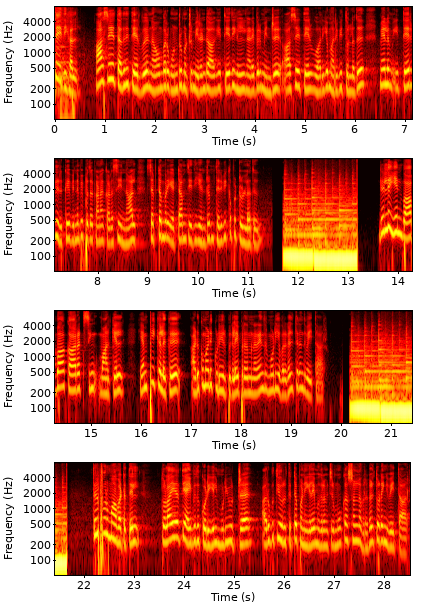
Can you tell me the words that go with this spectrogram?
செய்திகள். ஆசிரியர் தகுதி தேர்வு நவம்பர் ஒன்று மற்றும் இரண்டு ஆகிய தேதிகளில் நடைபெறும் என்று ஆசிரியர் தேர்வு வாரியம் அறிவித்துள்ளது. மேலும் இத்தேர்விற்கு விண்ணப்பிப்பதற்கான கடைசி நாள் செப்டம்பர் எட்டாம் தேதி என்றும் தெரிவிக்கப்பட்டுள்ளது. டெல்லியின் பாபா காரக் சிங் மார்க்கில் எம்பிக்களுக்கு அடுக்குமாடி குடியிருப்புகளை பிரதமர் நரேந்திர மோடி அவர்கள் திறந்து வைத்தார். திருப்பூர் மாவட்டத்தில் தொள்ளாயிரத்தி ஐம்பது கோடியில் முடிவுற்ற அறுபத்தி ஒரு திட்டப்பணிகளை முதலமைச்சர் மு க ஸ்டாலின் அவர்கள் தொடங்கி வைத்தார்.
